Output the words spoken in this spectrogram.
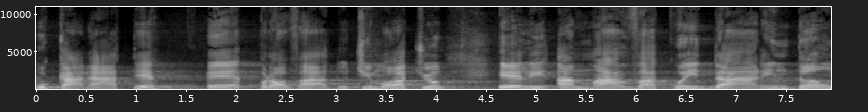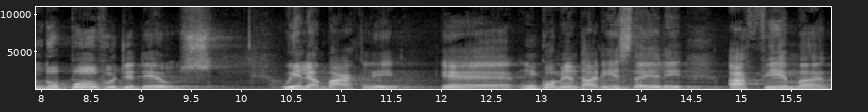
o caráter é, provado. Timóteo ele amava cuidar então do povo de Deus. William Barclay, é, um comentarista, ele afirma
